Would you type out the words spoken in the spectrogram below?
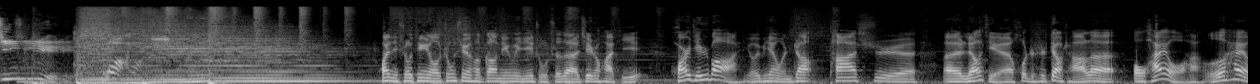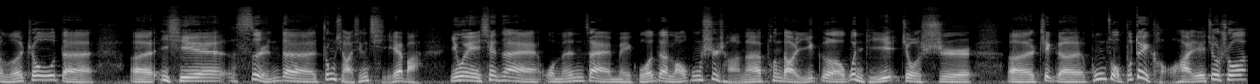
今日话题，欢迎收听由钟迅和高宁为您主持的今日话题。《华尔街日报》啊，有一篇文章，它是呃了解或者是调查了 Ohio 哈俄亥俄州的呃一些私人的中小型企业吧。因为现在我们在美国的劳工市场呢，碰到一个问题，就是呃这个工作不对口哈，也就是说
